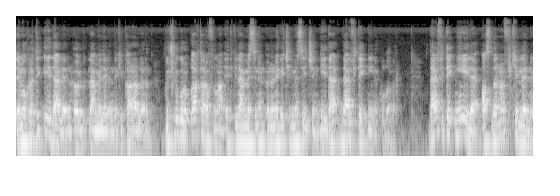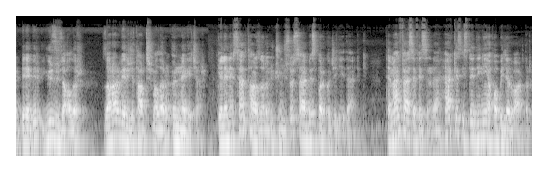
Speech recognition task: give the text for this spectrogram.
Demokratik liderlerin örgütlenmelerindeki kararların güçlü gruplar tarafından etkilenmesinin önüne geçilmesi için lider Delphi tekniğini kullanır. Delphi tekniği ile aslarının fikirlerini birebir yüz yüze alır, zarar verici tartışmaların önüne geçer. Geleneksel tarzların üçüncüsü serbest bırakıcı liderlik. Temel felsefesinde herkes istediğini yapabilir vardır.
